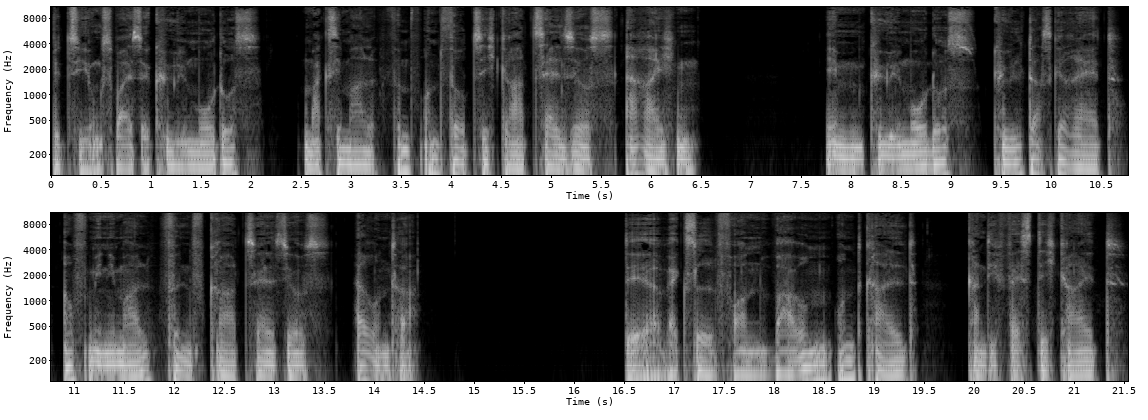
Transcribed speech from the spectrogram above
bzw. Kühlmodus maximal 45 Grad Celsius erreichen. Im Kühlmodus kühlt das Gerät auf minimal 5 Grad Celsius herunter. Der Wechsel von warm und kalt kann die Festigkeit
